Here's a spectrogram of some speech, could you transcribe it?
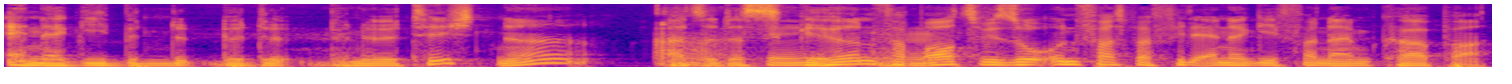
Energie ben- ben- benötigt. Ne? Also das okay. Gehirn verbraucht sowieso unfassbar viel Energie von deinem Körper.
